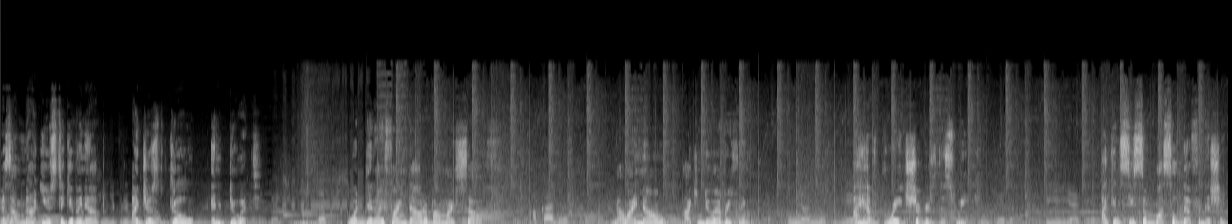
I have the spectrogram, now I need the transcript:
as I'm not used to giving up, I just go and do it. What did I find out about myself? Now I know I can do everything. I have great sugars this week. I can see some muscle definition.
